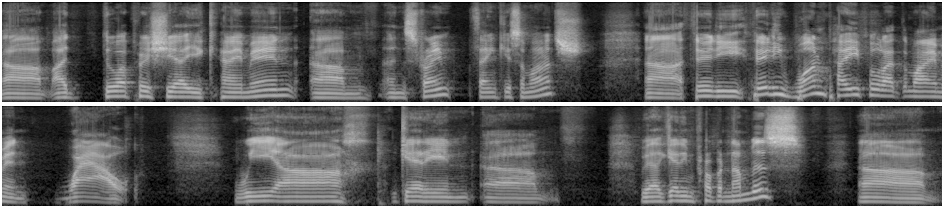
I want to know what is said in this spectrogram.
Um, I do appreciate you came in um, and stream. Thank you so much. Uh, 30, 31 people at the moment. Wow. We are getting um, we are getting proper numbers. Um,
